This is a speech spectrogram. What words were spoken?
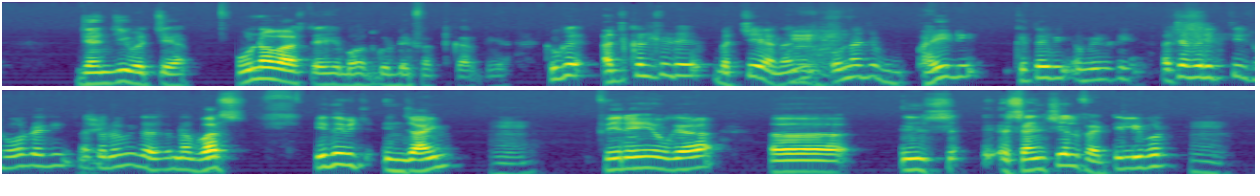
ਜੈਂਜੀ ਬੱਚੇ ਆ ਉਹਨਾਂ ਵਾਸਤੇ ਇਹ ਬਹੁਤ ਗੁੱਡ ਇਫੈਕਟ ਕਰਦੀ ਆ। ਕਿਉਂਕਿ ਅੱਜ ਕੱਲ ਜਿਹੜੇ ਬੱਚੇ ਆ ਨਾ। ਉਹਨਾਂ 'ਚ ਹੈ ਹੀ ਨਹੀਂ ਕਿਤੇ ਵੀ ਇਮਿਊਨਿਟੀ ਅੱਛਾ ਫਿਰ ਇੱਕ ਚੀਜ਼ ਹੋਰ ਰਹਿ ਗਈ ਮੈਂ। ਤੁਹਾਨੂੰ ਵੀ ਦੱਸ ਦਿੰਦਾ ਵਰਸ। ਇਹਦੇ ਵਿੱਚ ਐਂਜ਼ਾਈਮ ਹੂੰ। ਫਿਰ ਇਹ ਹੋ ਗਿਆ ਐਸੈਂਸ਼ੀਅਲ ਫੈਟੀ ਲੀਵਰ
